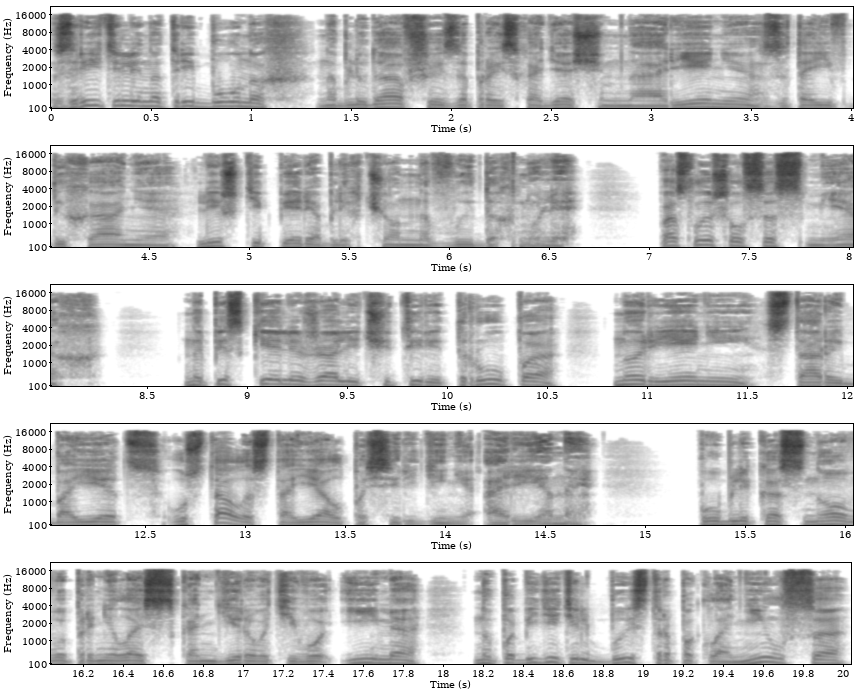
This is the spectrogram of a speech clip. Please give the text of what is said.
Зрители на трибунах, наблюдавшие за происходящим на арене, затаив дыхание, лишь теперь облегченно выдохнули. Послышался смех. На песке лежали четыре трупа, но Рений, старый боец, устало стоял посередине арены. Публика снова принялась скандировать его имя, но победитель быстро поклонился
